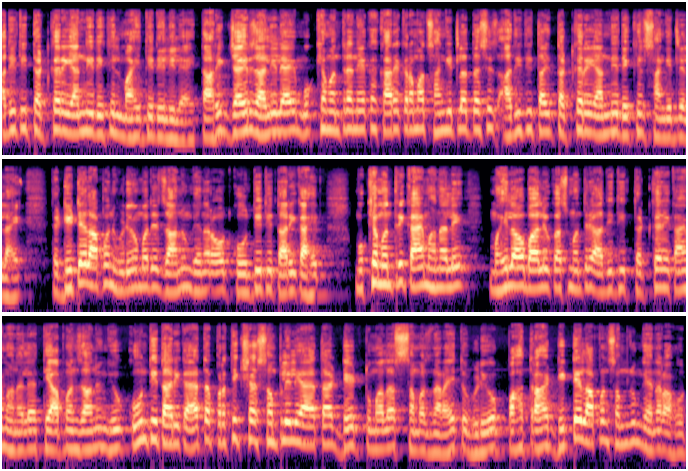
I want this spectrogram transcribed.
आदिती तटकरे यांनी देखील माहिती दिलेली आहे. तारीख जाहीर झालेली आहे. मुख्यमंत्र्यांनी एका कार्यक्रमात सांगितलं तसेच आदितीताई तटकरे यांनी देखील सांगितलेलं आहे. तर डिटेल आपण व्हिडिओमध्ये जाणून घेणार आहोत कोणती ती तारीख आहेत मुख्यमंत्री काय म्हणाले? महिला व बालविकास मंत्री आदिती तटकरे काय म्हणाल्या? ते आपण जाणून घेऊ. कोणती तारीख आहे? आता प्रतीक्षा संपलेली आहे. आता डेट तुम्हाला समजणार आहे. तो व्हिडिओ पाहत राहा. डिटेल आपण समजून घेणार आहोत.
